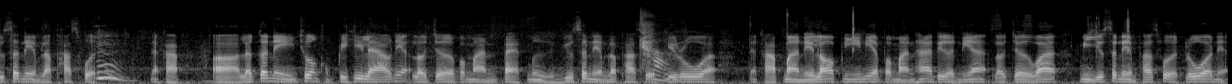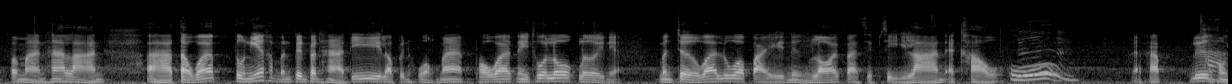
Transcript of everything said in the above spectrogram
username และ password อืมนะครับอ่าแล้วก็ในช่วงของปีที่แล้วเนี่ยเราเจอประมาณ 80,000 username และ password ค่ะที่รั่วนะครับมาในรอบนี้เนี่ยประมาณ 5 เดือนเนี้ยเราเจอว่ามี username password รั่วเนี่ยประมาณ 5 ล้านอ่า แต่ว่าตัวเนี้ยครับมันเป็นปัญหาที่เราเป็นห่วงมาก เพราะว่าในทั่วโลกเลยเนี่ยมันเจอว่ารั่วไป 184 ล้าน account โอ้นะครับเรื่องค่ะของ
